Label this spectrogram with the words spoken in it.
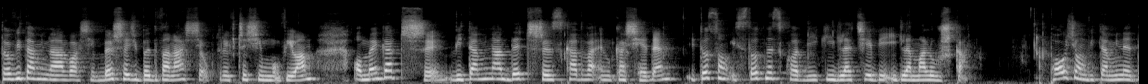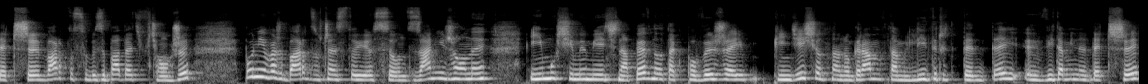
to witamina właśnie B6, B12, o której wcześniej mówiłam, omega-3, witamina D3 z K2MK7 i to są istotne składniki dla Ciebie i dla maluszka. Poziom witaminy D3 warto sobie zbadać w ciąży, ponieważ bardzo często jest on zaniżony i musimy mieć na pewno tak powyżej 50 nanogramów na mililitr witaminy D3,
